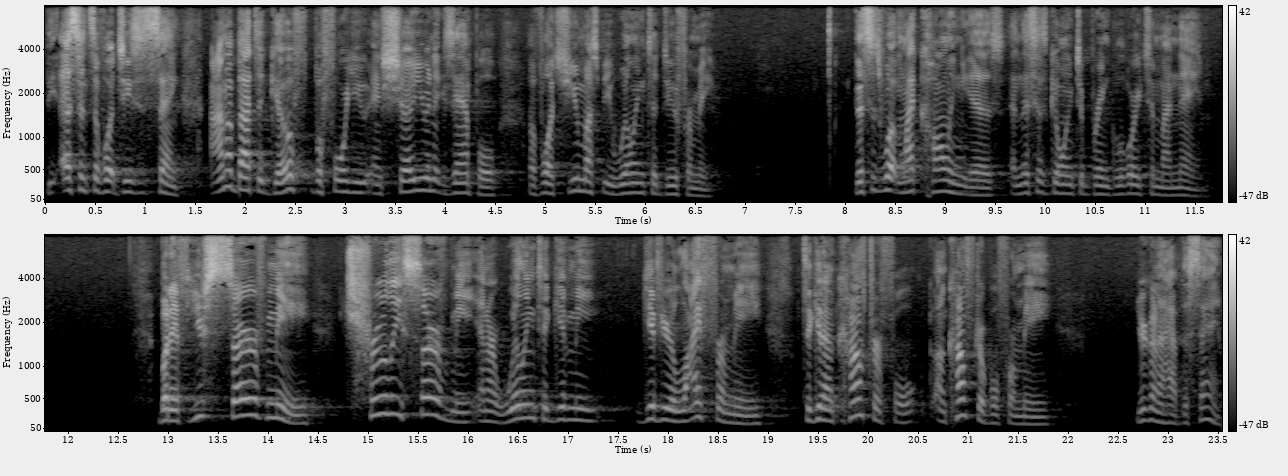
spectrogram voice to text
The essence of what Jesus is saying. I'm about to go before you and show you an example of what you must be willing to do for me. This is what my calling is, and this is going to bring glory to my name. But if you serve me, truly serve me, and are willing to give me give your life for me, to get uncomfortable, uncomfortable for me, you're going to have the same.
